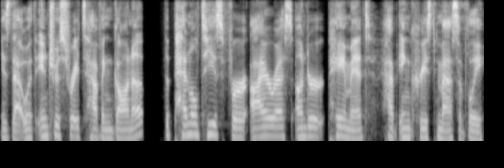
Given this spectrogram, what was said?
is that with interest rates having gone up, the penalties for IRS underpayment have increased massively.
